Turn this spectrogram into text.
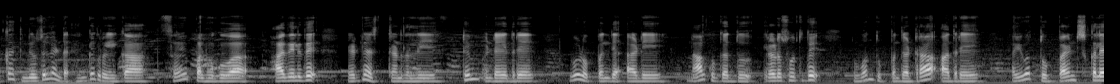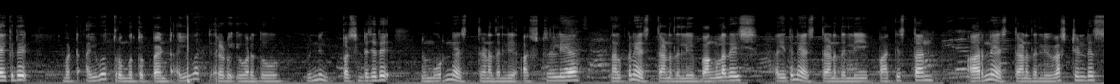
ಈಗ ನ್ಯೂಜಿಲೆಂಡ್ ಹೆಂಗಿದ್ರು ಈಗ ಸೆಮಿಫೈನಲ್ ಹೋಗುವ ಹಾದಿಯಲ್ಲಿದೆ. ಎರಡನೇ ಸ್ಥಾನದಲ್ಲಿ ಟೀಮ್ ಇಂಡಿಯಾ ಇದ್ದರೆ ಏಳು ಪಂದ್ಯ ಆಡಿ ನಾಲ್ಕು ಗೆದ್ದು ಎರಡು ಸೋತಿದೆ. ಒಂದು ಪಂದ್ಯ ಡ್ರಾ ಆದರೆ ಐವತ್ತು ಪಾಯಿಂಟ್ಸ್ ಕಲೆಯಾಗಿದೆ ಬಟ್ ಐವತ್ತೊಂಬತ್ತು ಪಾಯಿಂಟ್ ಐವತ್ತೆರಡು ಇವರದು ವಿನ್ನಿಂಗ್ ಪರ್ಸೆಂಟೇಜ್ ಇದೆ. ಮೂರನೇ ಸ್ಥಾನದಲ್ಲಿ ಆಸ್ಟ್ರೇಲಿಯಾ, ನಾಲ್ಕನೇ ಸ್ಥಾನದಲ್ಲಿ ಬಾಂಗ್ಲಾದೇಶ್ ಐದನೇ ಸ್ಥಾನದಲ್ಲಿ ಪಾಕಿಸ್ತಾನ್, ಆರನೇ ಸ್ಥಾನದಲ್ಲಿ ವೆಸ್ಟ್ ಇಂಡೀಸ್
